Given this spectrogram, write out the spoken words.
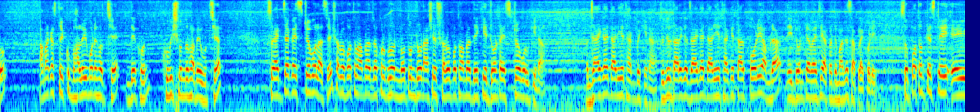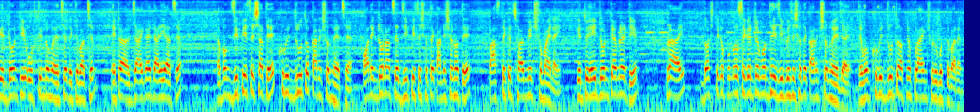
আমার কাছ থেকে খুব ভালোই মনে হচ্ছে। দেখুন, খুবই সুন্দরভাবে উঠছে সো এক জায়গায় স্টেবল আছে। সর্বপ্রথম আমরা যখন কোনো নতুন ড্রোন আসে, সর্বপ্রথম আমরা দেখি ড্রোনটা স্টেবল কিনা, জায়গায় দাঁড়িয়ে থাকবে কিনা। যদি দাঁড়িয়ে, জায়গায় দাঁড়িয়ে থাকে, তারপরে আমরা এই ড্রোন ক্যামেরাটি আপনাদের মাঝে সাপ্লাই করি। সো প্রথম টেস্টে এই ড্রোনটি উত্তীর্ণ হয়েছে, দেখতে পাচ্ছেন। এটা জায়গায় দাঁড়িয়ে আছে এবং জিপিএসের সাথে খুবই দ্রুত কানেকশন হয়েছে। অনেক ড্রোন আছে জিপিএসের সাথে কানেকশন হতে পাঁচ থেকে ছয় মিনিট সময় নেয়। কিন্তু এই ড্রোন ক্যামেরাটি প্রায় দশ থেকে পনেরো সেকেন্ডের মধ্যেই জিপিএস এর সাথে কানেকশন হয়ে যায় এবং খুবই দ্রুত আপনি ফ্লাইং শুরু করতে পারেন।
